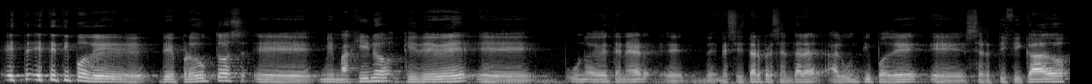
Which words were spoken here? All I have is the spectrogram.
este, este, tipo de, productos eh, me imagino que debe, eh, uno debe tener, eh, necesitar presentar algún tipo de certificado,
